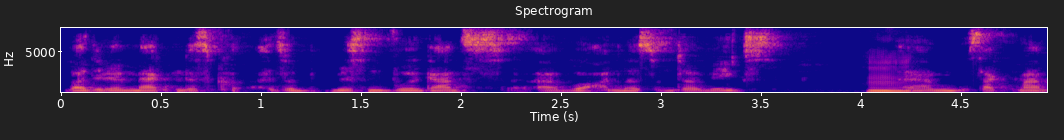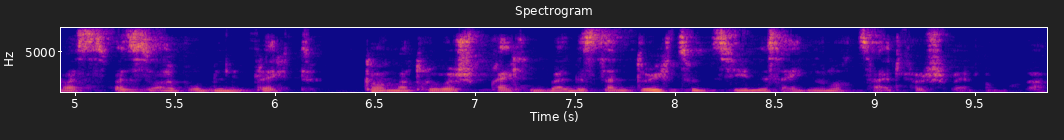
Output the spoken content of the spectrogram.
Leute, wir merken das, also wir sind wohl ganz äh, woanders unterwegs. Mhm. Ähm, sagt mal, was, was ist euer Problem? Vielleicht können wir mal drüber sprechen, weil das dann durchzuziehen ist eigentlich nur noch Zeitverschwendung, oder?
